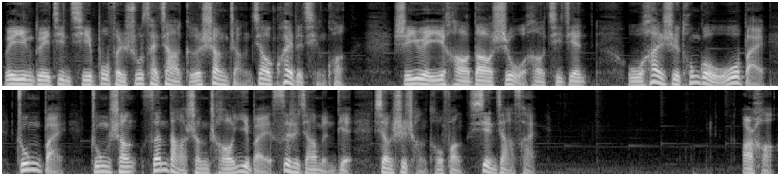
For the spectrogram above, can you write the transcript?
为应对近期部分蔬菜价格上涨较快的情况，十一月一号到十五号期间，武汉市通过五百、中百、中商三大商超一百四十家门店向市场投放限价菜。二号，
